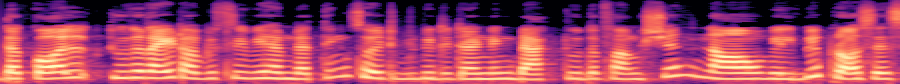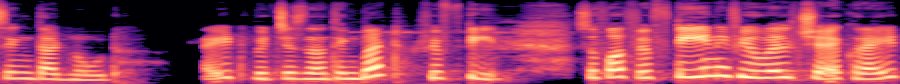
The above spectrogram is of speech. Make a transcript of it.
the call to the right obviously we have nothing so it will be returning back to the function. Now we'll be processing that node right which is nothing but 15 so for 15 if you will check right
